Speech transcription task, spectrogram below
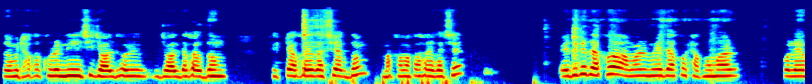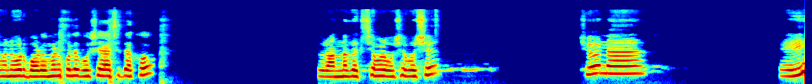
তো আমি ঢাকা খুলে নিয়েছি। জল ধরে, জল দেখো একদম ঠিকঠাক হয়ে গেছে, একদম মাখা মাখা হয়ে গেছে। এদিকে দেখো, আমার মেয়ে দেখো ঠাকুমার কোলে মানে ওর বড় মার কোলে বসে আছে, দেখো। তো রান্না দেখছে আমার বসে বসে। শোনা এই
